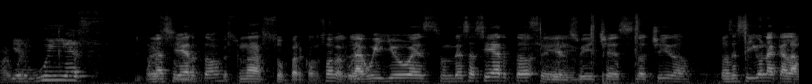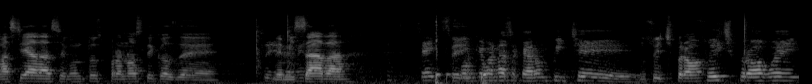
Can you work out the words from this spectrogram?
Ah, Y el. Wii es... Un acierto. es una super consola. güey. La Wii U es un desacierto Sí. y el Switch es lo chido. Entonces sigue una calabaceada según tus pronósticos de, sí, de misada. Sí, Sí. porque van a sacar un pinche Un Switch Pro. Switch Pro, güey.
